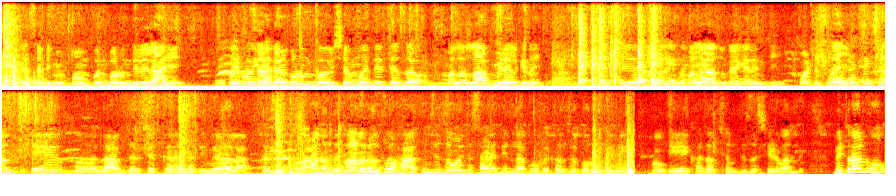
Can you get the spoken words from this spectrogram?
त्यासाठी मी फॉर्म पण भरून दिलेला आहे. पण सरकारकडून भविष्यामध्ये त्याचा मला लाभ मिळेल की नाही त्याची अं, मला अजून काय गॅरंटी वाटत नाही म्हणजे ते क्षम- ते म, लाभ जर शेतकऱ्यांसाठी मिळाला तर तुम्हाला आनंद. आनंद परंतु हा तुमच्या जवळचे साडेतीन लाख रुपये खर्च करून हो. तुम्ही एक हजार क्षमतेचं शेड बांधले मित्रांनो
